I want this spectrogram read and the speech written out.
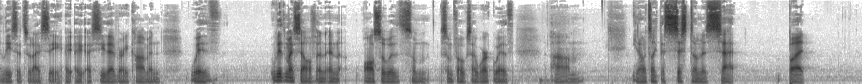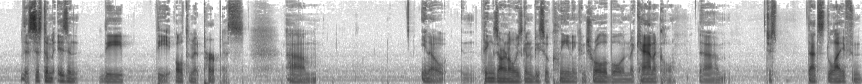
At least that's what I see. I, I, see that very common with with myself and, and also with some some folks I work with. Um, you know, it's like the system is set, but the system isn't the the ultimate purpose. Um, you know, things aren't always going to be so clean and controllable and mechanical. Um, just that's life and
